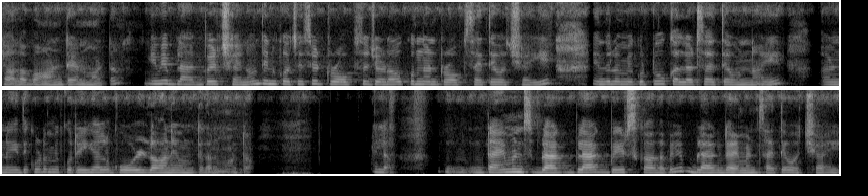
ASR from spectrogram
చాలా బాగుంటాయి అనమాట ఇవి బ్లాక్ బెడ్ చైన్ దీనికి వచ్చేసి డ్రాప్స్ జడవుకుందని డ్రాప్స్ అయితే వచ్చాయి. ఇందులో మీకు టూ కలర్స్ అయితే ఉన్నాయి. అండ్ ఇది కూడా మీకు రియల్ గోల్డ్ లానే ఉంటుంది అనమాట ఇలా డైమండ్స్ బ్లాక్ బ్లాక్ బీడ్స్ కాదు అవి బ్లాక్ డైమండ్స్ అయితే వచ్చాయి.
